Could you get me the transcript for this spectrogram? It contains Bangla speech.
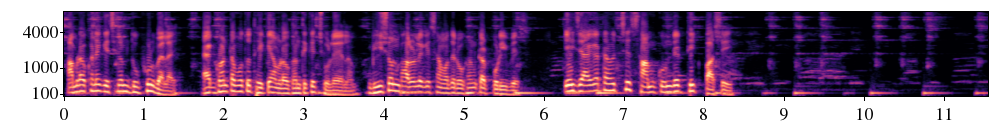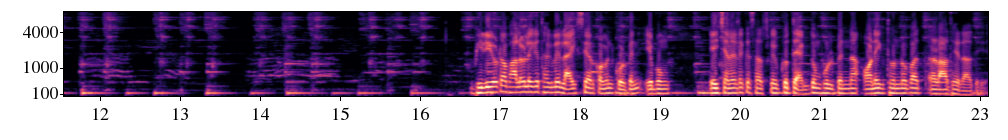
আমরা ওখানে গেছিলাম দুপুর বেলায় এক ঘণ্টা মতো থেকে আমরা ওখান থেকে চলে এলাম। ভীষণ ভালো লেগেছে আমাদের ওখানকার পরিবেশ। এই জায়গাটা হচ্ছে সামকুণ্ডের ঠিক পাশেই। ভিডিওটা ভালো লেগে থাকলে লাইক শেয়ার কমেন্ট করবেন এবং এই চ্যানেলটাকে সাবস্ক্রাইব করতে একদম ভুলবেন না। অনেক ধন্যবাদ। রাধে রাধে।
